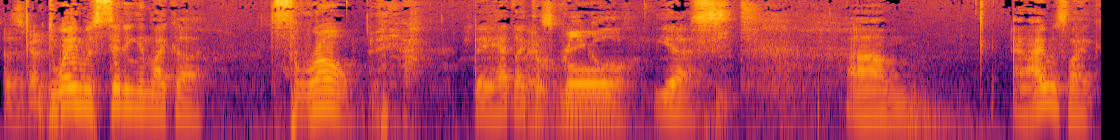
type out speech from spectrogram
This be- Dwyane was sitting in like a throne. They had like Like this regal gold, yes. Seat. Um, and I was like,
